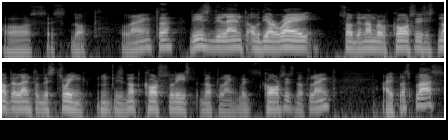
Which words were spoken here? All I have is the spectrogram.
courses dot length. This is the length of the array so the number of courses is not the length of the string. Mm? it's not course list dot length but it's courses dot length i plus plus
